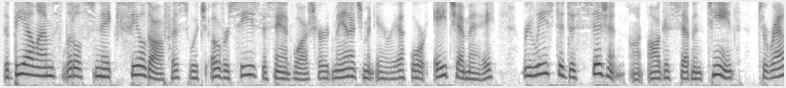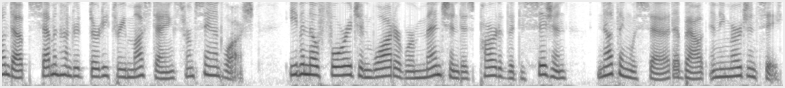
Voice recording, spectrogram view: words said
The BLM's Little Snake Field Office, which oversees the Sandwash Herd Management Area, or HMA, released a decision on August 17th to round up 733 Mustangs from Sandwash. Even though forage and water were mentioned as part of the decision, nothing was said about an emergency.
